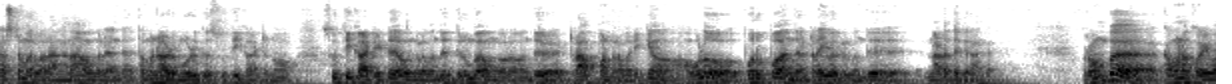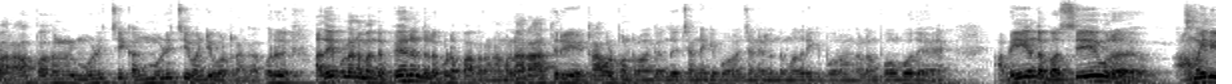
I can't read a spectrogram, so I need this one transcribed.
கஸ்டமர் வராங்கன்னா அவங்கள அந்த தமிழ்நாடு முழுக்க சுற்றி காட்டணும். சுற்றி காட்டிட்டு அவங்கள வந்து திரும்ப அவங்கள வந்து ட்ராப் பண்ணுற வரைக்கும் அவ்வளோ பொறுப்பாக அந்த டிரைவர்கள் வந்து நடந்துக்கிறாங்க. ரொம்ப கவனக்குறைவாக ராப்பகல் முழிச்சு கண் முழிச்சு வண்டி ஓட்டுறாங்க. ஒரு அதே போல் நம்ம அந்த பேருந்தில் கூட பார்க்குறோம் நம்மலாம் ராத்திரி ட்ராவல் பண்ணுறோம் இங்கேருந்து சென்னைக்கு போகிறோம் சென்னையிலேருந்து மதுரைக்கு போகிறோம் அங்கெல்லாம் போகும்போது அப்படியே அந்த பஸ்ஸே ஒரு அமைதி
